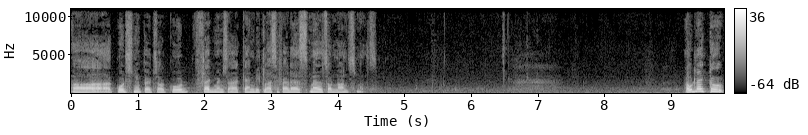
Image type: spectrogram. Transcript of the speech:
uh, code snippets or code fragments are, can be classified as smells or non-smells. I would like to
